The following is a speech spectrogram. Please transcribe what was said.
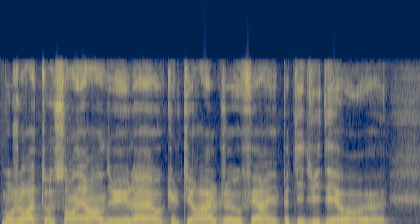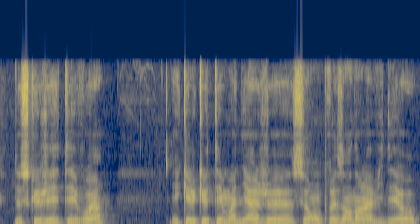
Bonjour à tous, on est rendu là au Cultural. Je vais vous faire une petite vidéo euh, de ce que j'ai été voir. Et quelques témoignages euh, seront présents dans la vidéo.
